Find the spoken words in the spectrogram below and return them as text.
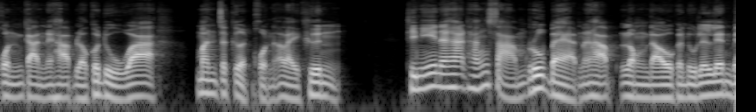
ปนๆกันนะครับแล้วก็ดูว่ามันจะเกิดผลอะไรขึ้น ทีนี้นะฮะทั้ง 3 รูปแบบนะครับ ลองเดากันดูเล่นๆไป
